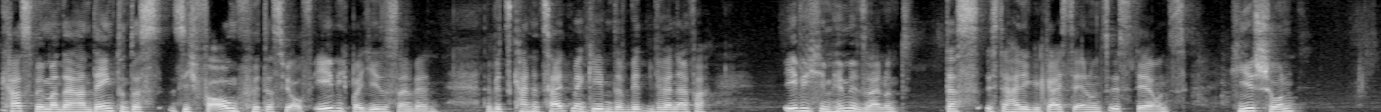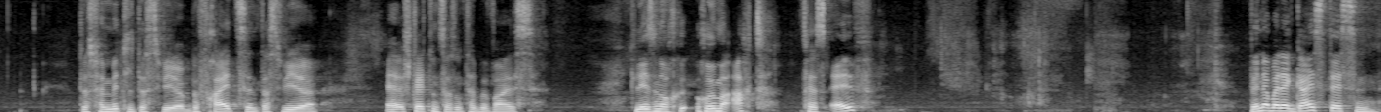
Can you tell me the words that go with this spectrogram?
krass, wenn man daran denkt und das sich vor Augen führt, dass wir auf ewig bei Jesus sein werden. Da wird es keine Zeit mehr geben, da wird, wir werden einfach ewig im Himmel sein. Und das ist der Heilige Geist, der in uns ist, der uns hier schon das vermittelt, dass wir befreit sind, dass wir, er stellt uns das unter Beweis. Ich lese noch Römer 8, Vers 11. Wenn aber der Geist dessen,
